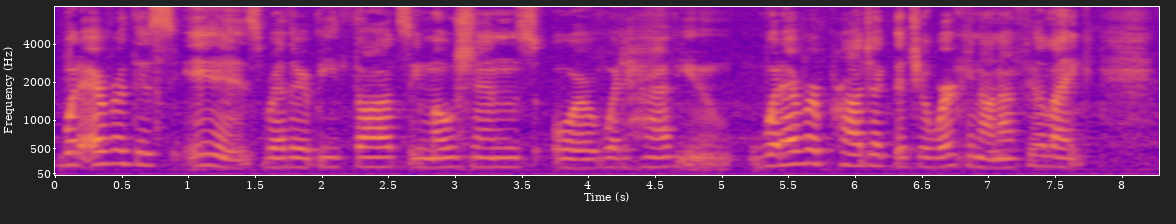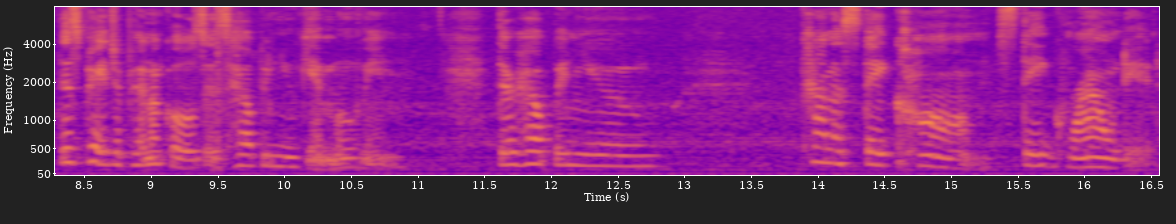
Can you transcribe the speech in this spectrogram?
Whatever this is, whether it be thoughts, emotions, or what have you, whatever project that you're working on, I feel like this Page of Pentacles is helping you get moving. They're helping you kind of stay calm, stay grounded,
